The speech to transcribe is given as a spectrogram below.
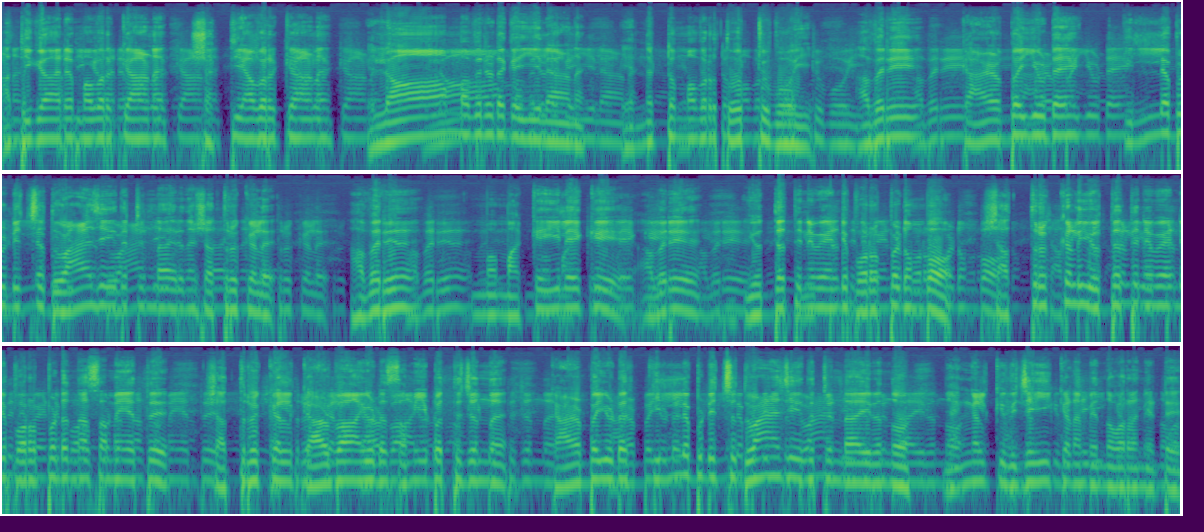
അധികാരം അവർക്കാണ്. ശക്തി അവർക്കാണ്. എല്ലാം അവരുടെ കയ്യിലാണ്. എന്നിട്ടും അവർ തോറ്റുപോയി. അവർ കഴബയുടെ ഇല്ല പിടിച്ച് ദ്വാ ചെയ്തിട്ടുണ്ടായിരുന്ന ശത്രുക്കൾ. അവർ മക്കയിലേക്ക് അവർ യുദ്ധത്തിന് വേണ്ടി പുറപ്പെടുമ്പോ ശത്രുക്കൾ യുദ്ധത്തിന് വേണ്ടി പുറപ്പെടുന്ന സമയത്ത് ശത്രുക്കൾ കഴബായുടെ സമീപത്ത് ചെന്ന് കഴബയുടെ കില്ല പിടിച്ച് ദ്വാ ചെയ്തിട്ടുണ്ടായിരുന്നു. ഞങ്ങൾക്ക് വിജയിക്കണം എന്ന് പറഞ്ഞിട്ട്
